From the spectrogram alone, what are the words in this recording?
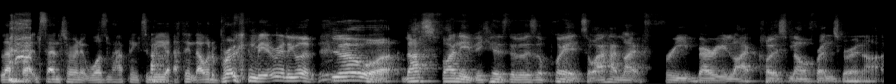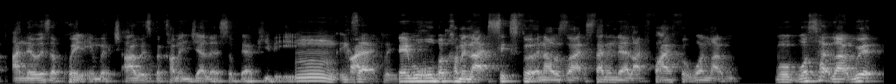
left, right, and center, and it wasn't happening to me, I think that would have broken me. It really would. You know what? That's funny because there was a point. So I had like three very like close male friends growing up, and there was a point in which I was becoming jealous of their puberty. Mm, exactly. Like, they were all becoming like six foot, and I was like standing there like five foot one, like, well, what's that? Like, where,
